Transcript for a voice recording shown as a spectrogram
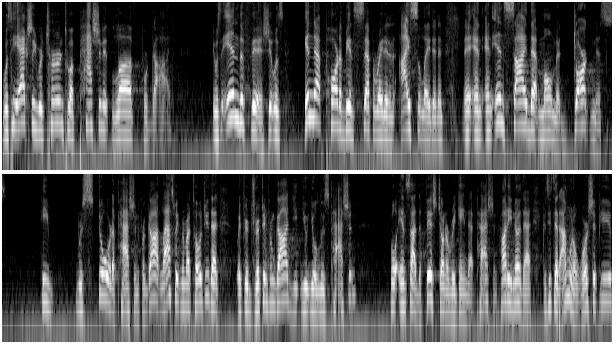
was he actually returned to a passionate love for God. It was in the fish. It was in that part of being separated and isolated and, and, and inside that moment, darkness, he restored a passion for God. Last week, remember I told you that if you're drifting from God, you, you, you'll lose passion? Well, inside the fish, Jonah regained that passion. How do you know that? Because he said, I'm going to worship you.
